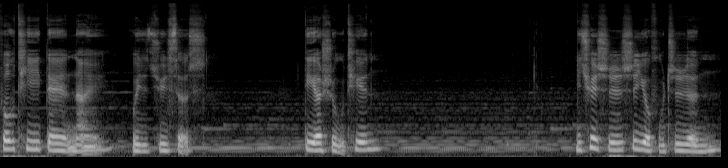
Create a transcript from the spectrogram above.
Forty Day and Night with Jesus，第二十五天。你确实是有福之人，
